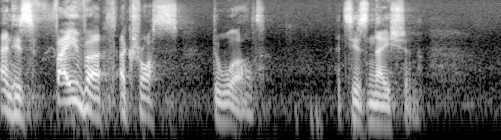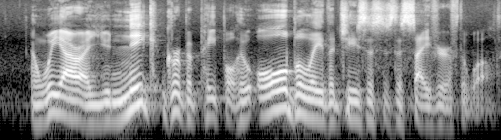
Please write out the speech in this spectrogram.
and his favor across the world. It's his nation. And we are a unique group of people who all believe that Jesus is the Savior of the world.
